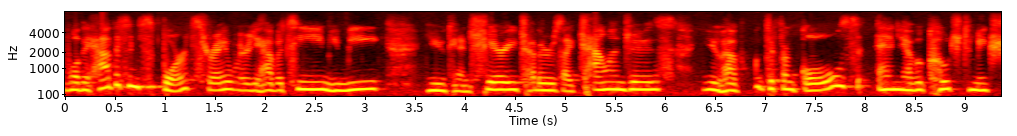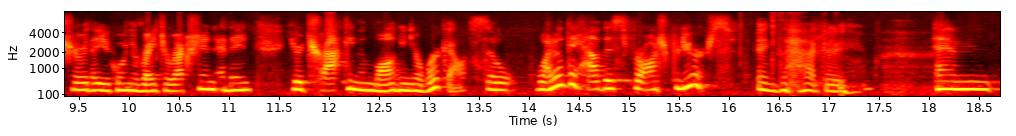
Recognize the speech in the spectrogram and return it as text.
well, they have this in sports, right? Where you have a team, you meet, you can share each other's like challenges, you have different goals, and you have a coach to make sure that you're going the right direction, and then you're tracking and logging your workouts. So why don't they have this for entrepreneurs? Exactly. And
